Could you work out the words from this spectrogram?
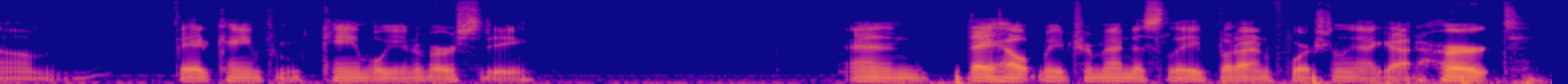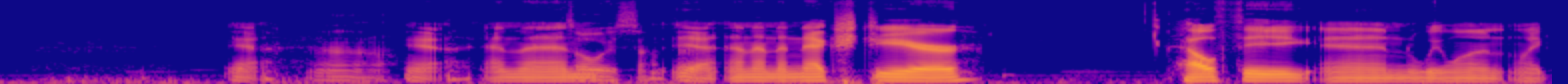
um, they had came from Campbell University, and they helped me tremendously. But unfortunately, I got hurt. Yeah, Oh, yeah, and then it's always something. yeah, and then the next year, healthy, and we went like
